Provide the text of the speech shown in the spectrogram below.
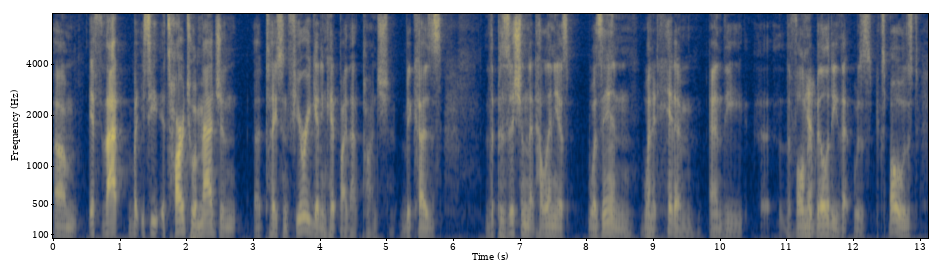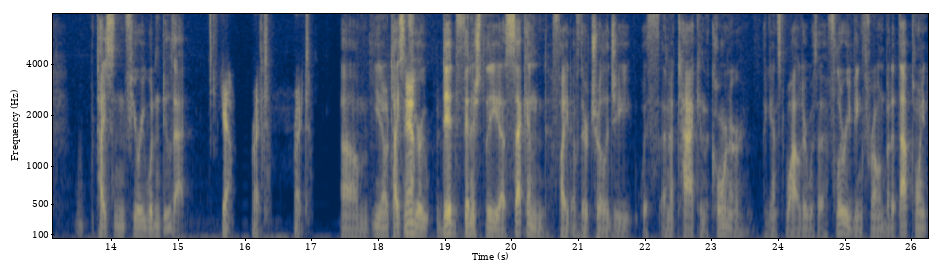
um, if that, but you see, it's hard to imagine uh, Tyson Fury getting hit by that punch because the position that Helenius was in when it hit him and the uh, the vulnerability that was exposed, Tyson Fury wouldn't do that. Yeah, right, right. Um, you know, Tyson Yeah. Fury did finish the uh, second fight of their trilogy with an attack in the corner against Wilder with a flurry being thrown, but at that point,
